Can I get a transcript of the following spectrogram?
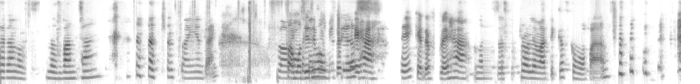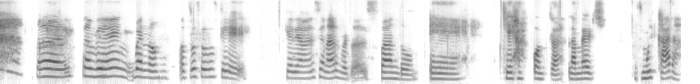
eran los, los Banchan. Famosísimos Famosísimos BTS. refleja, sí, que refleja nuestras problemáticas como fans. Ay, también, bueno, otras cosas que quería mencionar, ¿verdad? Es cuando eh, queja contra la merch. Es muy cara,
